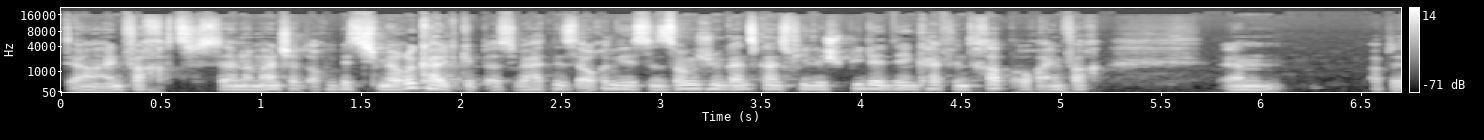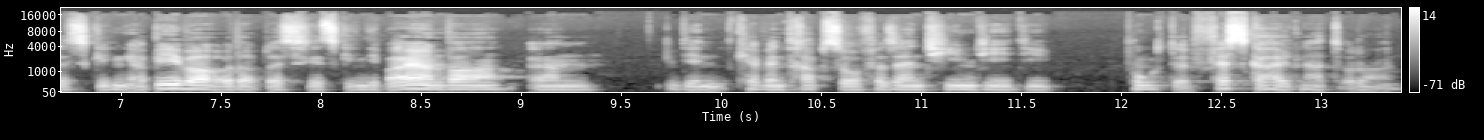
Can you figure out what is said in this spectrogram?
da einfach zu seiner Mannschaft auch ein bisschen mehr Rückhalt gibt. Also wir hatten jetzt auch in dieser Saison schon ganz, ganz viele Spiele, in denen Kevin Trapp auch einfach, ähm, ob das gegen RB war oder ob das jetzt gegen die Bayern war, ähm, in denen Kevin Trapp so für sein Team die, die Punkte festgehalten hat oder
